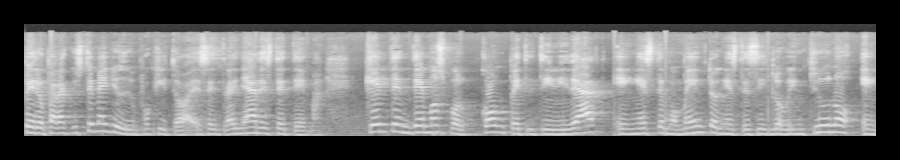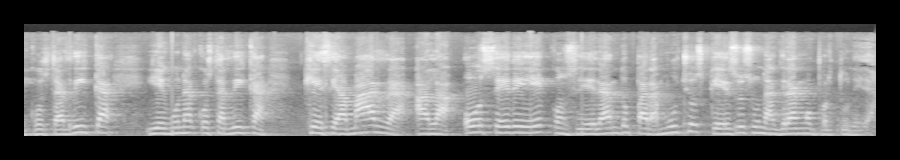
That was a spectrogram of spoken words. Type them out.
pero para que usted me ayude un poquito a desentrañar este tema, ¿qué entendemos por competitividad en este momento, en este siglo XXI, en Costa Rica y en una Costa Rica que se amarra a la OCDE, considerando para muchos que eso es una gran oportunidad?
